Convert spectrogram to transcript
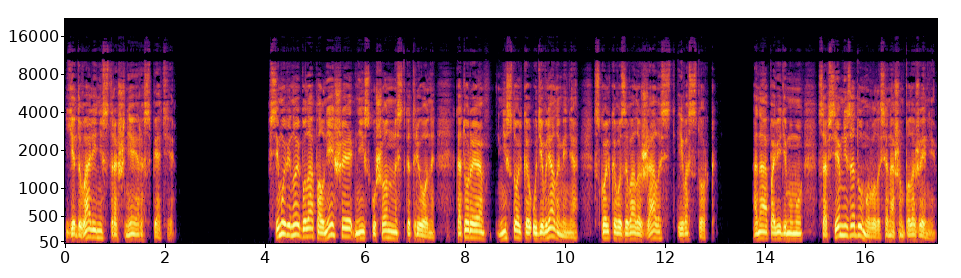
едва ли не страшнее распятия. Всему виной была полнейшая неискушенность Катрионы, которая не столько удивляла меня, сколько вызывала жалость и восторг. Она, по-видимому, совсем не задумывалась о нашем положении,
